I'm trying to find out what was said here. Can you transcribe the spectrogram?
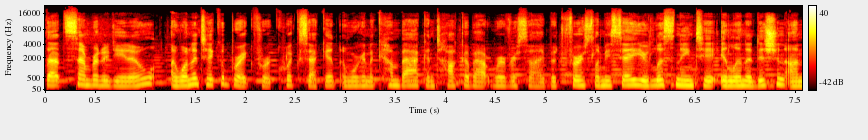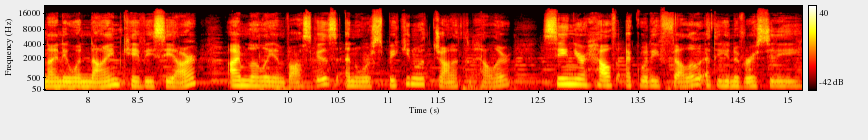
That's San Bernardino. I want to take a break for a quick second, and we're going to come back and talk about Riverside. But first, let me say you're listening to Inland Edition on 91.9 KVCR. I'm Lillian Vasquez, and we're speaking with Jonathan Heller, Senior Health Equity Fellow at the University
